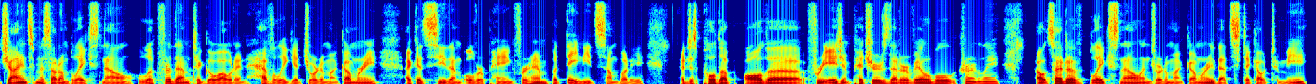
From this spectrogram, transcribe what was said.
Giants miss out on Blake Snell, look for them to go out and heavily get Jordan Montgomery. I could see them overpaying for him, but they need somebody. I just pulled up all the free agent pitchers that are available currently. Outside of Blake Snell and Jordan Montgomery that stick out to me,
